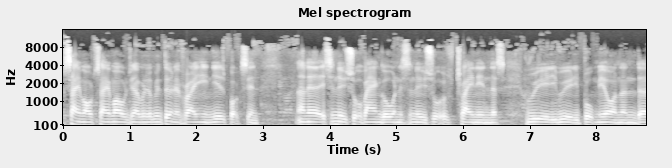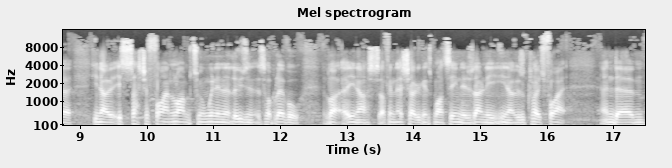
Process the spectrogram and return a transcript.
same old, same old. You know, I've been doing it for 18 years boxing and uh, it's a new sort of angle and it's a new sort of training that's really, really brought me on. And uh, you know, it's such a fine line between winning and losing at the top level. Like you know, I think that showed against Martinez. It was only you know, it was a close fight, and um,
